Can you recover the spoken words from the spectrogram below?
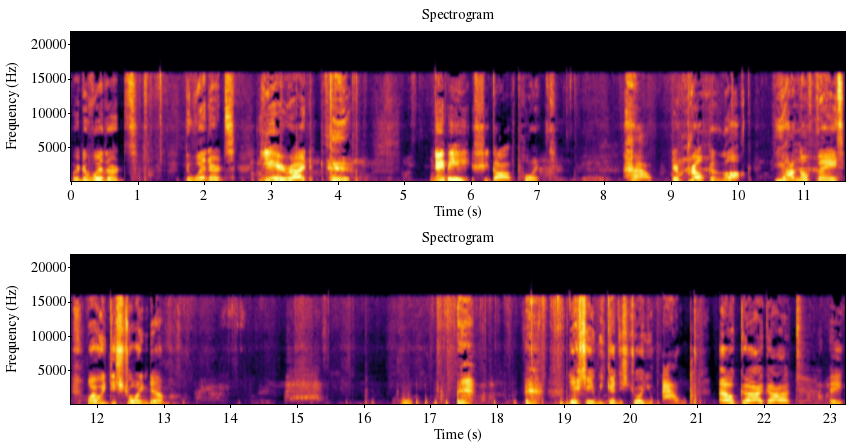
We're the wizards. The wizards? Yeah, right. Maybe she got a point. How? They're broken, look. You have no face. Why are we destroying them? They say we can destroy you. Ow! Oh god, I got a.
